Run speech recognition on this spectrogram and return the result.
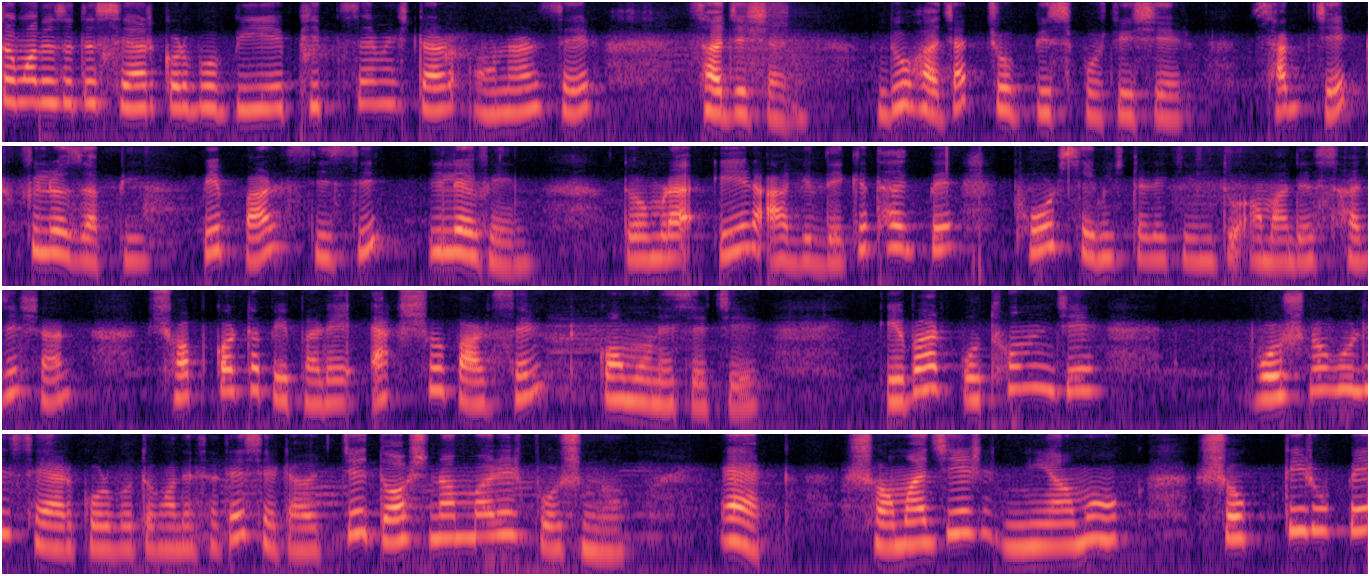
তোমাদের সাথে শেয়ার করব বিএ ফিফথ সেমিস্টার অনার্সের সাজেশন দু হাজার চব্বিশ পঁচিশের subject philosophy paper CC eleven তোমরা এর আগে দেখে থাকবে ফোর্থ সেমিস্টারে কিন্তু আমাদের সাজেশান সবকটা পেপারে একশো পারসেন্ট কমন এসেছে। এবার প্রথম যে প্রশ্নগুলি শেয়ার করব তোমাদের সাথে, সেটা হচ্ছে দশ নম্বরের প্রশ্ন। এক, সমাজের নিয়ামক শক্তিরূপে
